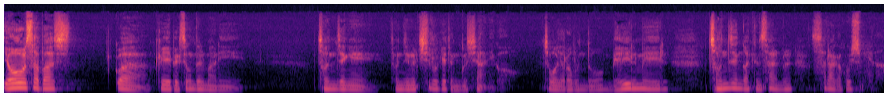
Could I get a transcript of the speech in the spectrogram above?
여호사밧과 그의 백성들만이 전쟁에 전쟁을 치르게 된 것이 아니고 저와 여러분도 매일매일 전쟁 같은 삶을 살아가고 있습니다.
